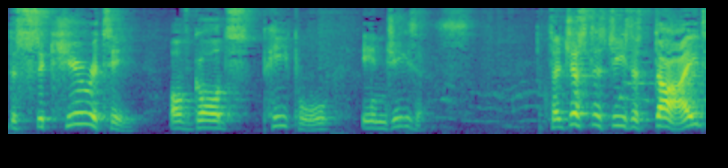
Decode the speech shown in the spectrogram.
the security of God's people in Jesus. So, just as Jesus died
